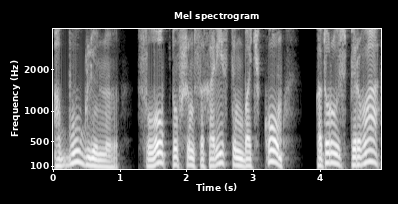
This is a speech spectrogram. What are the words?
обугленную, с лопнувшим сахаристым бочком, которую сперва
